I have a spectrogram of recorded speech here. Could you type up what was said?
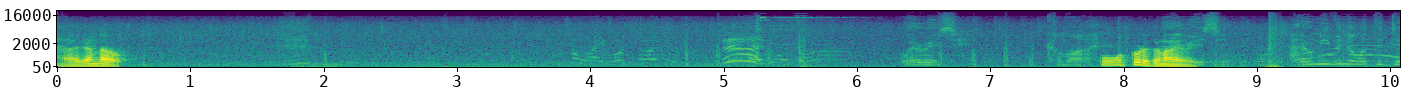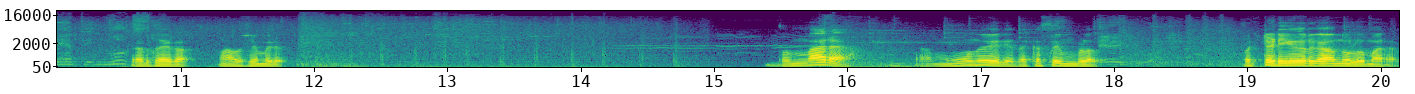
അതൊക്കെ ഉണ്ടാവും. ഫോട്ടോ കൊടുക്കണം എടുത്തേക്കാം ആവശ്യം വരും. ആ, മൂന്ന് പേര്. ഇതൊക്കെ സിമ്പിൾ ഒറ്റടിക്ക് തീർക്കാവുന്നുള്ളൂ മരം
